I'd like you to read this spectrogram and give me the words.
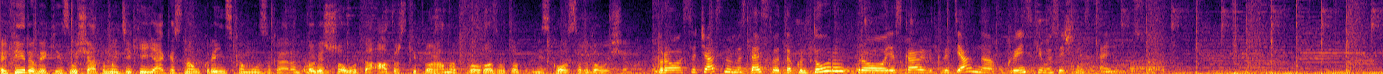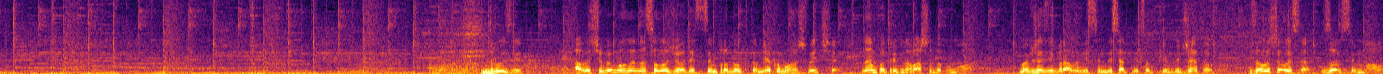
Ефіри, в яких звучатиме тільки якісна українська музика, ранкові шоу та авторські програми про розвиток міського середовища. Про сучасне мистецтво та культуру, про яскраві відкриття на українській музичній сцені. Друзі, але щоб ви могли насолоджуватись цим продуктом якомога швидше, нам потрібна ваша допомога. Ми вже зібрали 80% бюджету, залишилося зовсім мало.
